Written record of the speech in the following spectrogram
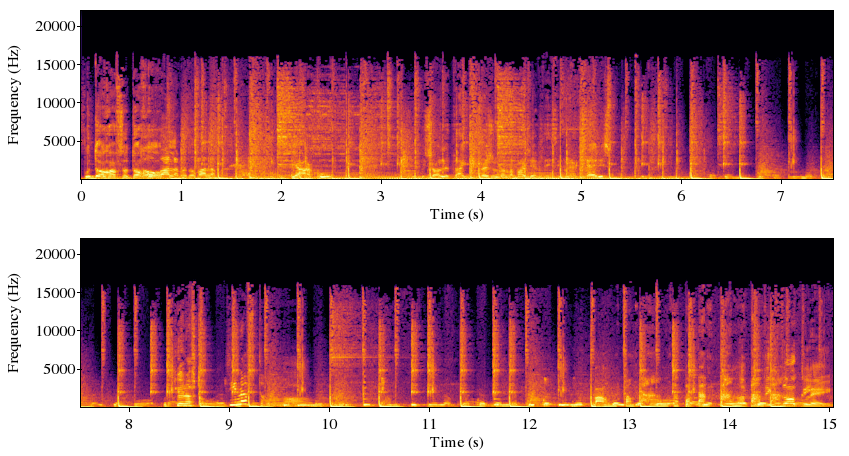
Πού το έχω αυτό, το Το έχω. βάλαμε, το βάλαμε. Για ακού. Μισό λεπτάκι, παίζουν όλα μαζί αυτή τη στιγμή, να ξέρεις. Ποιο είναι αυτό; Τι είναι αυτό; TikTok λέει.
